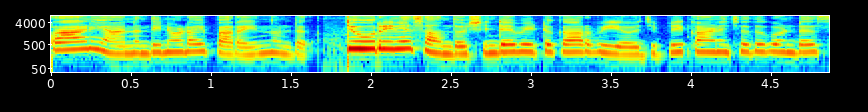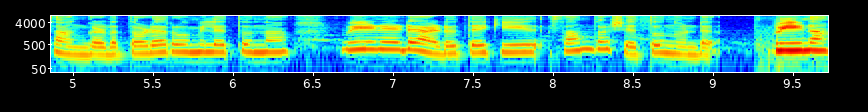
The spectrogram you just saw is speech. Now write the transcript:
റാണി ആനന്ദിനോടായി പറയുന്നുണ്ട്. ടൂറിനെ സന്തോഷിന്റെ വീട്ടുകാർ വിയോജിപ്പിൽ കാണിച്ചതുകൊണ്ട് സങ്കടത്തോടെ റൂമിലെത്തുന്ന വീണയുടെ അടുത്തേക്ക് സന്തോഷ് എത്തുന്നുണ്ട്. വീണ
